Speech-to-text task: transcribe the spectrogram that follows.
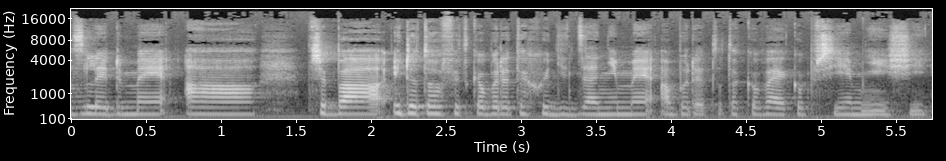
s lidmi a třeba i do toho fitka budete chodit za nimi a bude to takové jako příjemnější.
